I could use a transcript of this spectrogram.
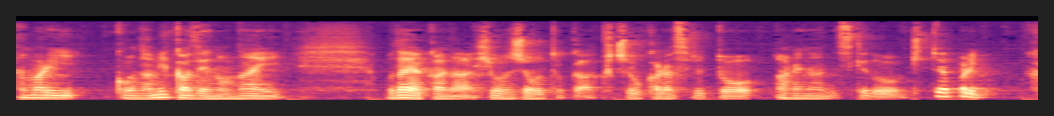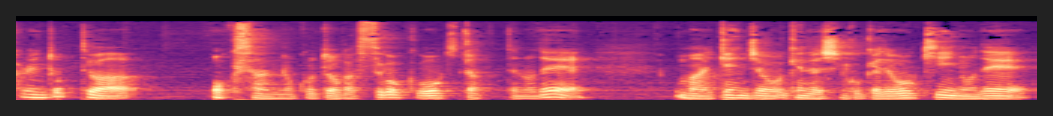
う。あまりこう波風のない穏やかな表情とか口調からするとあれなんですけど、きっとやっぱり彼にとっては奥さんのことがすごく大きかったので、まあ現状、現在進行形で大きいので、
